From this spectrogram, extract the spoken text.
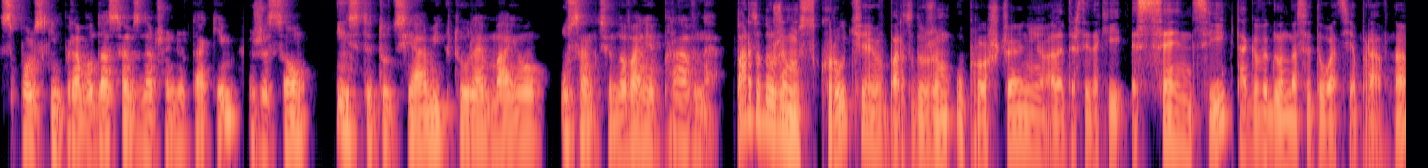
z polskim prawodawstwem w znaczeniu takim, że są instytucjami, które mają usankcjonowanie prawne. Bardzo dużym skrócie, w bardzo dużym uproszczeniu, ale też tej takiej esencji, tak wygląda sytuacja prawna,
